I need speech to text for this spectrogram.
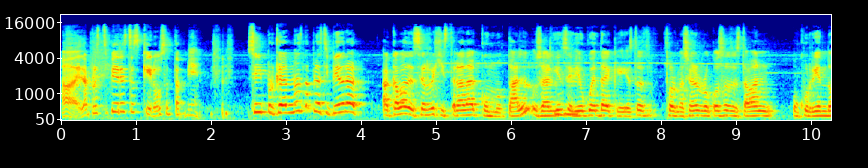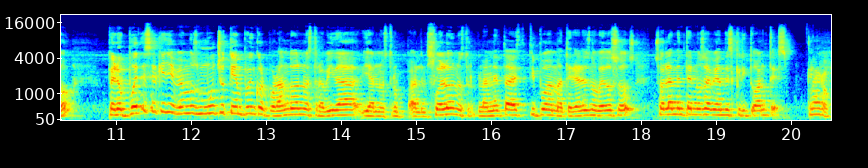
Ay, la plastipiedra está asquerosa también. Sí, porque además la plastipiedra acaba de ser registrada como tal, o sea, alguien se dio cuenta de que estas formaciones rocosas estaban ocurriendo, pero puede ser que llevemos mucho tiempo incorporando a nuestra vida y a nuestro, al suelo de nuestro planeta este tipo de materiales novedosos, solamente no se habían descrito antes. Claro.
